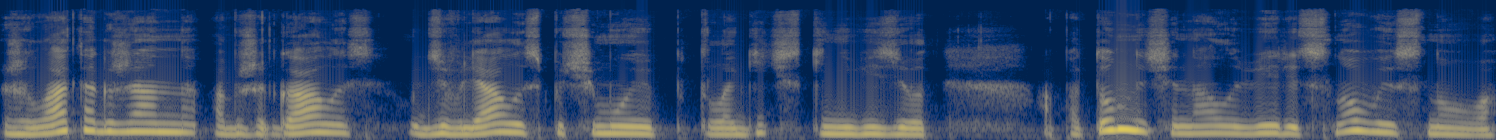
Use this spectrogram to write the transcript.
Жила так Жанна, обжигалась, удивлялась, почему ей патологически не везет – а потом начинала верить снова и снова.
